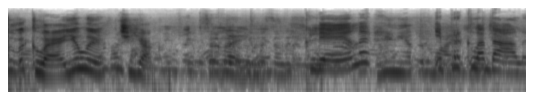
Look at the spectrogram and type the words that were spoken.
Ну, ви клеїли чи як? Клеїли і прикладали.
